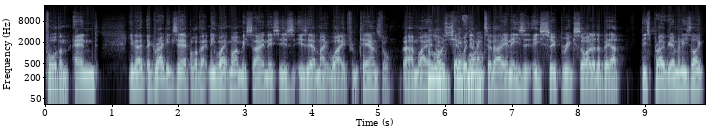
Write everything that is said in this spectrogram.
for them. And you know, the great example of that, and he won't mind me saying this, is is our mate Wade from Townsville. Um, I, I, was chatting definitely. with him today, and he's he's super excited about this program, and he's like,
